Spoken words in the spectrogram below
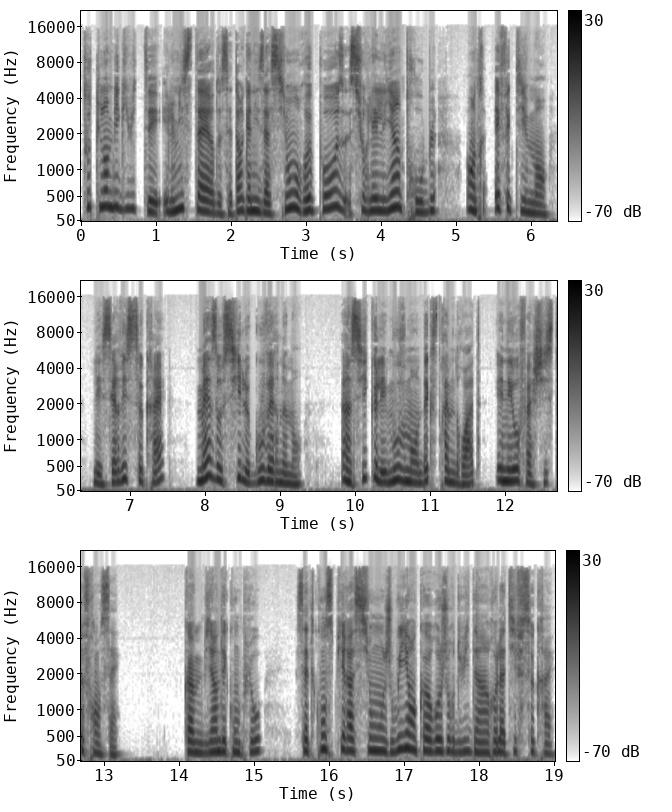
toute l'ambiguïté et le mystère de cette organisation reposent sur les liens troubles entre effectivement les services secrets, mais aussi le gouvernement, ainsi que les mouvements d'extrême droite et néofascistes français. Comme bien des complots, cette conspiration jouit encore aujourd'hui d'un relatif secret,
